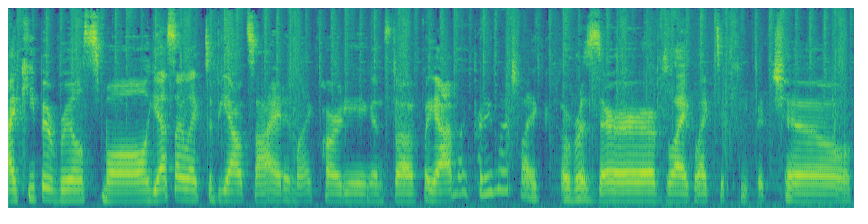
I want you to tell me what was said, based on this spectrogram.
I keep it real small. Yes, I like to be outside and like partying and stuff. But yeah, I'm like pretty much like a reserved, like like to keep it chill,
